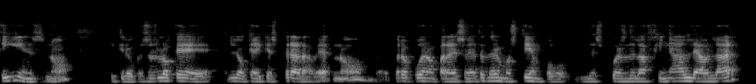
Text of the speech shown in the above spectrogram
Higgins, ¿no? Y creo que eso es lo que, lo que hay que esperar a ver, ¿no? Pero bueno, para eso ya tendremos tiempo después de la final de hablar,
